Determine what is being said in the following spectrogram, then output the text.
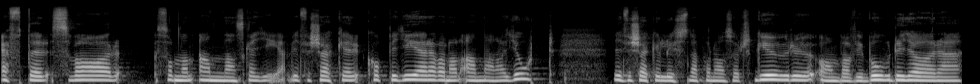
Efter svar som någon annan ska ge. Vi försöker kopiera vad någon annan har gjort. Vi försöker lyssna på någon sorts guru om vad vi borde göra.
